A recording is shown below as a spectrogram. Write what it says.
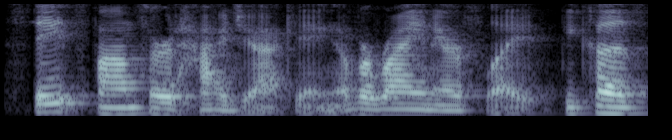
state sponsored hijacking of a Ryanair flight because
